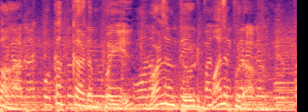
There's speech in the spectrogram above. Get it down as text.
Kakkadampoyil ഓണച്ചന്തയിൽ Valamthode Malappuram. പച്ചക്കറികൾ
